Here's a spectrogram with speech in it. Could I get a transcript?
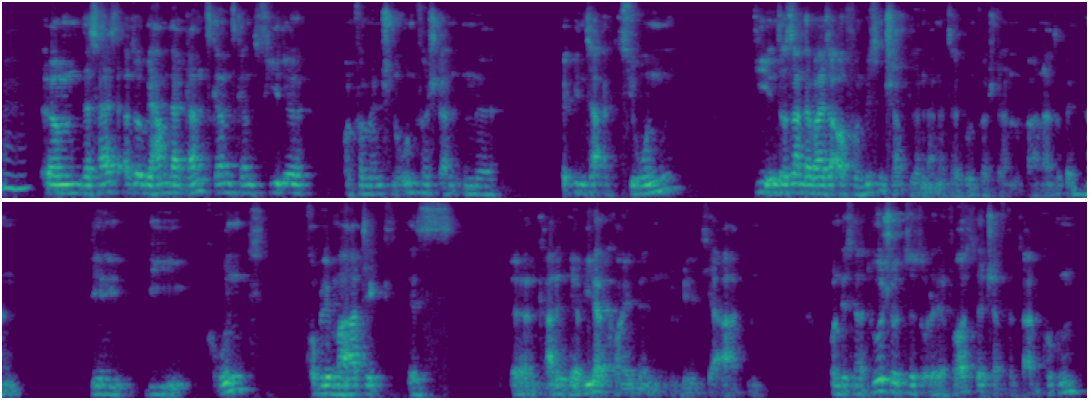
Mhm. Ähm, das heißt also, wir haben da ganz, ganz, ganz viele und von Menschen unverstandene Interaktionen, die interessanterweise auch von Wissenschaftlern lange Zeit unverstanden waren. Also wenn man die, die Grundproblematik des äh, gerade der wiederkäuenden Wildtierarten und des Naturschutzes oder der Forstwirtschaft uns angucken,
